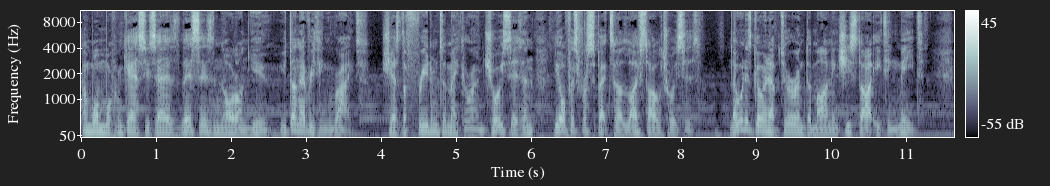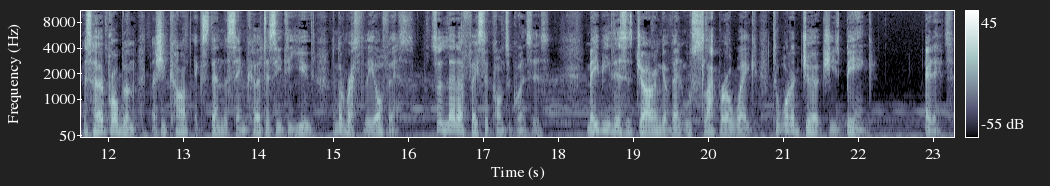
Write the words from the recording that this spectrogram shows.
And one more from Guess who says, This is not on you. You've done everything right. She has the freedom to make her own choices, and the office respects her lifestyle choices. No one is going up to her and demanding she start eating meat. It's her problem that she can't extend the same courtesy to you and the rest of the office. So let her face the consequences. Maybe this jarring event will slap her awake to what a jerk she's being. Edit.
